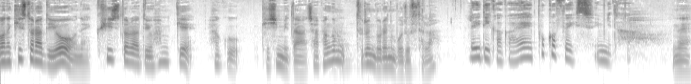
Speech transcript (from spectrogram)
박원의 키스 더 라디오, 네, 퀴즈 더 라디오 함께 하고 계십니다. 자, 방금 들은 노래는 뭐죠, 스텔라? 레이디 가가의 Poker Face입니다. 네,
